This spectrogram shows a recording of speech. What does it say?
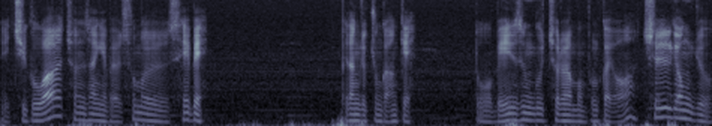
네, 지구와 천상의 별 23배 배당 적중과 함께 또 메인 승부처를 한번 볼까요? 7경주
